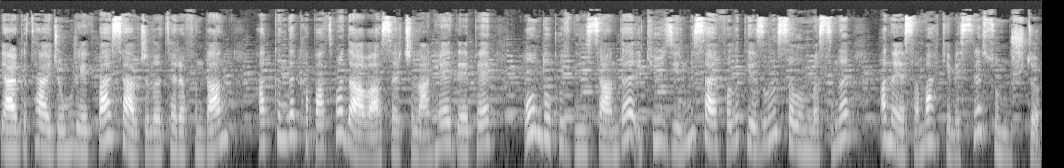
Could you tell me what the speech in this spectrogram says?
Yargıtay Cumhuriyet Başsavcılığı tarafından hakkında kapatma davası açılan HDP, 19 Nisan'da 220 sayfalık yazılı savunmasını Anayasa Mahkemesi'ne sunmuştu.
